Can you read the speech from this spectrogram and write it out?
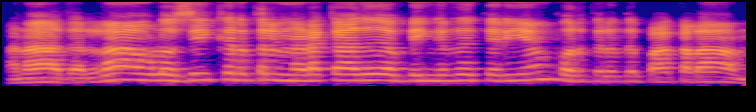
ஆனா அதெல்லாம் அவ்வளோ சீக்கிரத்துல நடக்காது அப்படிங்கிறது தெரியும். பொறுத்திருந்து பார்க்கலாம்.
